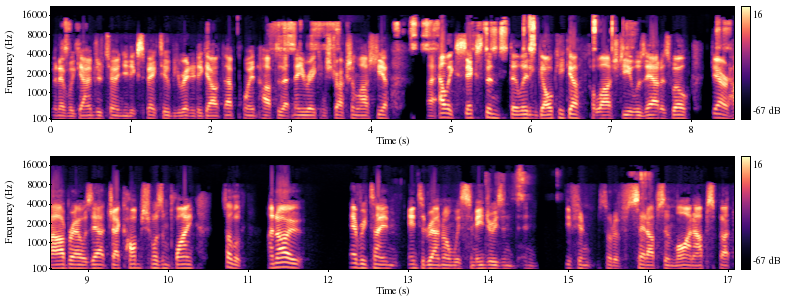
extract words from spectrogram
whenever games return, you'd expect he'll be ready to go at that point after that knee reconstruction last year. Uh, Alex Sexton, their leading goal kicker for last year, was out as well. Jarrod Harbrow was out. Jack Hombsch wasn't playing. So, look, I know every team entered round one with some injuries and, and different sort of setups and lineups, but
